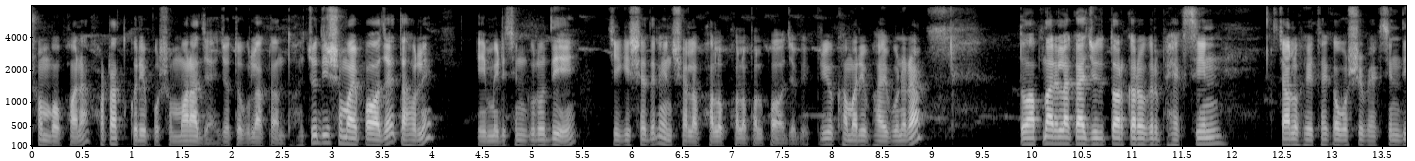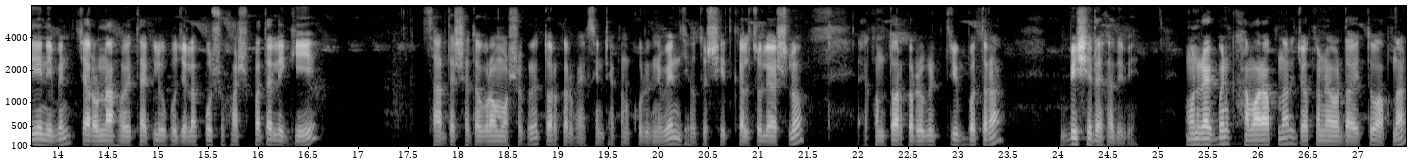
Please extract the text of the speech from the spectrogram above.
সম্ভব হয় না। হঠাৎ করে পশু মারা যায়, যতগুলো আক্রান্ত হয়। যদি সময় পাওয়া যায় তাহলে এই মেডিসিনগুলো দিয়ে চিকিৎসা দিলে ইনশাল্লাহ ভালো ফলাফল পাওয়া যাবে। প্রিয় খামারি ভাই বোনেরা, তো আপনার এলাকায় যদি তর্কা রোগের ভ্যাকসিন চালু হয়ে থাকে, অবশ্যই ভ্যাকসিন দিয়ে নেবেন। চালু না হয়ে থাকলে উপজেলা পশু হাসপাতালে গিয়ে স্যারদের সাথে পরামর্শ করে তরকার ভ্যাকসিনটা এখন করে নেবেন। যেহেতু শীতকাল চলে আসলো, এখন তরকার রোগের তীব্রতা বেশি দেখা দেবে। মনে রাখবেন, খামার আপনার, যত্ন নেওয়ার দায়িত্ব আপনার।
